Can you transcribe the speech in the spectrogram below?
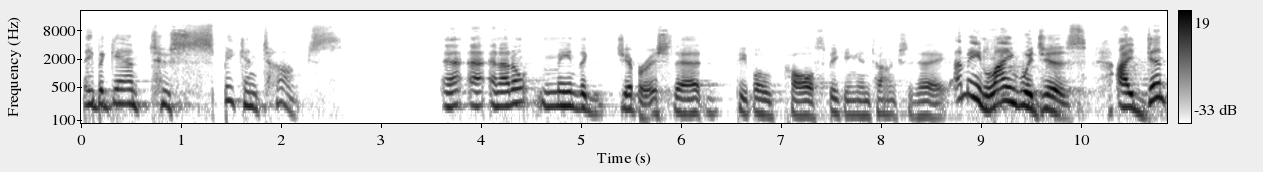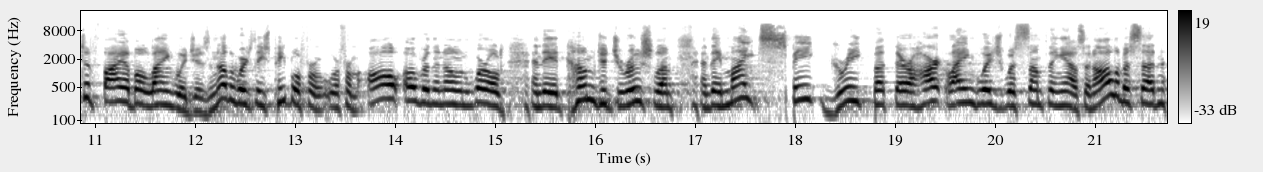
they began to speak in tongues. And, I don't mean the gibberish that people call speaking in tongues today. I mean languages, identifiable languages. In other words, these people from, were from all over the known world, and they had come to Jerusalem, and they might speak Greek, but their heart language was something else. And all of a sudden,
